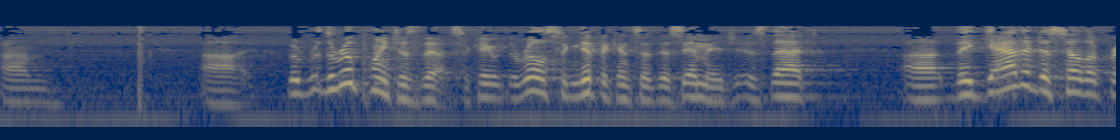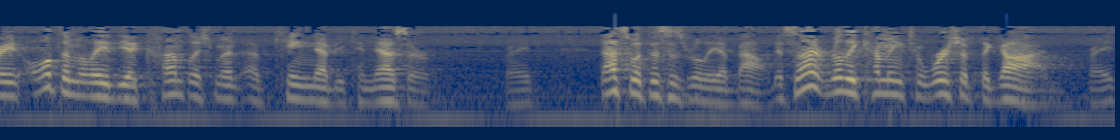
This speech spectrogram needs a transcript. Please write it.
Um, uh, the, the real point is this, okay? The real significance of this image is that uh, they gathered to celebrate ultimately the accomplishment of King Nebuchadnezzar, right? That's what this is really about. It's not really coming to worship the God, right?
